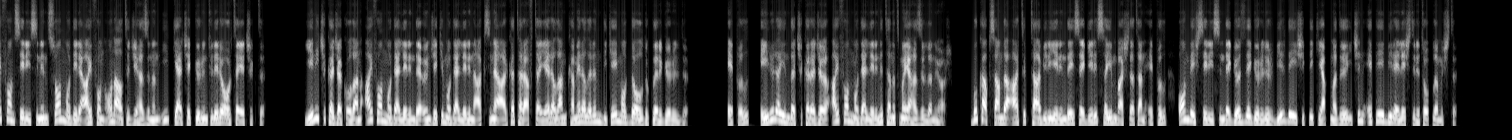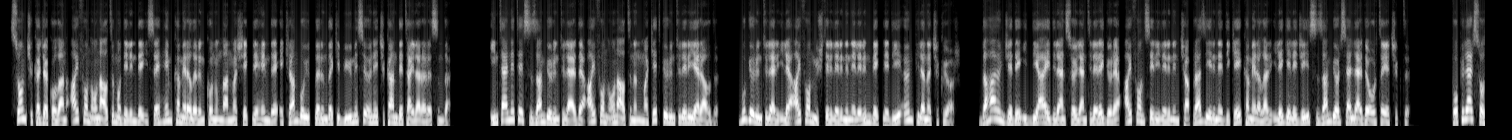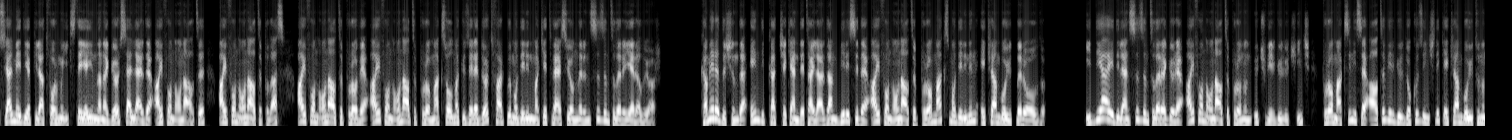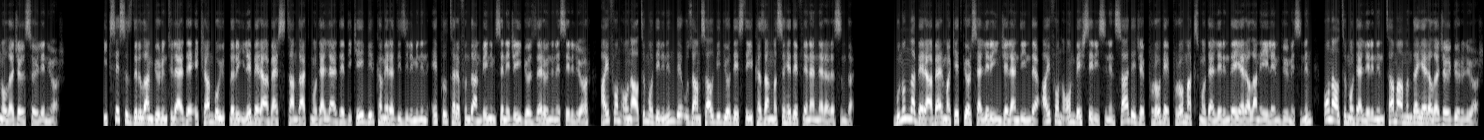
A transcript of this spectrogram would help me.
iPhone serisinin son modeli iPhone 16 cihazının ilk gerçek görüntüleri ortaya çıktı. Yeni çıkacak olan iPhone modellerinde önceki modellerin aksine arka tarafta yer alan kameraların dikey modda oldukları görüldü. Apple, Eylül ayında çıkaracağı iPhone modellerini tanıtmaya hazırlanıyor. Bu kapsamda artık tabiri yerindeyse geri sayım başlatan Apple, 15 serisinde gözle görülür bir değişiklik yapmadığı için epey bir eleştiri toplamıştı. Son çıkacak olan iPhone 16 modelinde ise hem kameraların konumlanma şekli hem de ekran boyutlarındaki büyümesi öne çıkan detaylar arasında. İnternete sızan görüntülerde iPhone 16'nın maket görüntüleri yer aldı. Bu görüntüler ile iPhone müşterilerini nelerin beklediği ön plana çıkıyor. Daha önce de iddia edilen söylentilere göre iPhone serilerinin çapraz yerine dikey kameralar ile geleceği sızan görsellerde ortaya çıktı. Popüler sosyal medya platformu X'te yayınlanan görsellerde iPhone 16, iPhone 16 Plus, iPhone 16 Pro ve iPhone 16 Pro Max olmak üzere 4 farklı modelin maket versiyonlarının sızıntıları yer alıyor. Kamera dışında en dikkat çeken detaylardan birisi de iPhone 16 Pro Max modelinin ekran boyutları oldu. İddia edilen sızıntılara göre iPhone 16 Pro'nun 3,3 inç, Pro Max'in ise 6,9 inçlik ekran boyutunun olacağı söyleniyor. X'e sızdırılan görüntülerde ekran boyutları ile beraber standart modellerde dikey bir kamera diziliminin Apple tarafından benimseneceği gözler önüne seriliyor, iPhone 16 modelinin de uzamsal video desteği kazanması hedeflenenler arasında. Bununla beraber maket görselleri incelendiğinde iPhone 15 serisinin sadece Pro ve Pro Max modellerinde yer alan eylem düğmesinin, 16 modellerinin tamamında yer alacağı görülüyor.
